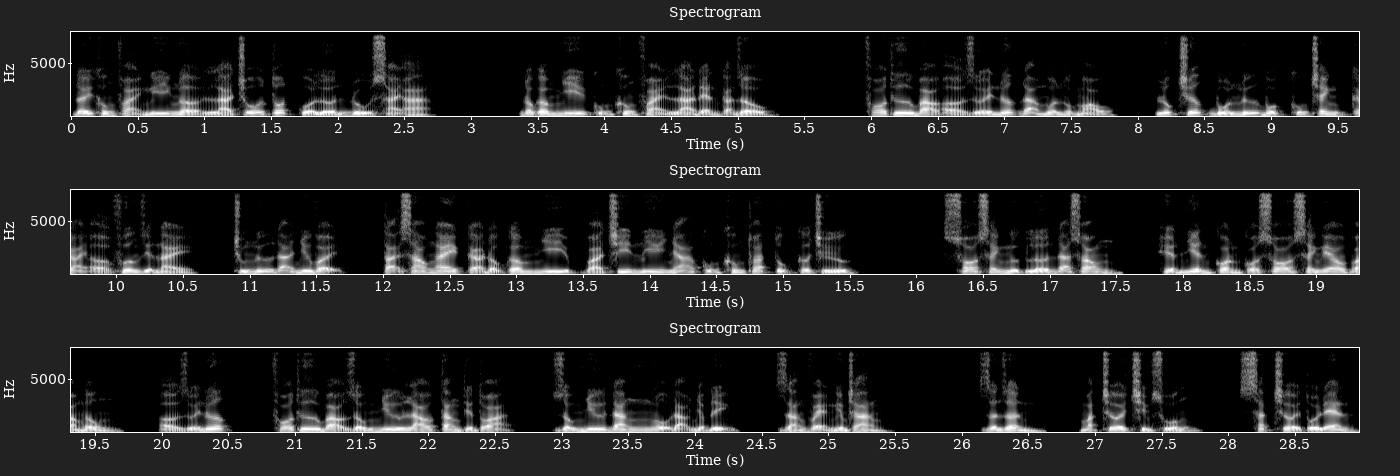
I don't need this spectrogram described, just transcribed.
đây không phải nghi ngờ là chỗ tốt của lớn đủ xài A. Độc âm nhi cũng không phải là đèn cạn dầu. Phó thư bảo ở dưới nước đã muốn hụt máu, lúc trước bốn nữ buộc cũng tranh cãi ở phương diện này, chúng nữ đã như vậy, tại sao ngay cả độc âm nhi và chi ni nhã cũng không thoát tục cơ chứ? So sánh ngực lớn đã xong, hiển nhiên còn có so sánh eo và mông, ở dưới nước, phó thư bảo giống như láo tăng tiền tọa, giống như đang ngộ đạo nhập định, dáng vẻ nghiêm trang. Dần dần, mặt trời chìm xuống, sắc trời tối đen.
